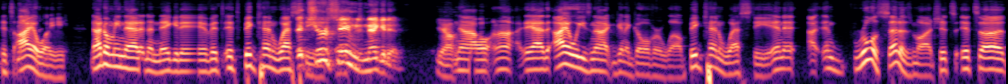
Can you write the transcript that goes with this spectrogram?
It's Iowa E. Now, I don't mean that in a negative. It's it's Big Ten West. It sure seems negative. Yeah. No, uh, yeah, the Iowa's not going to go over well. Big Ten Westy, and it and Rhule has said as much. It's it's a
